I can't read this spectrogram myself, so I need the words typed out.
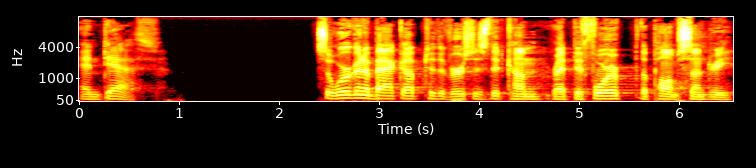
and death. So we're going to back up to the verses that come right before the Palm Sunday,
